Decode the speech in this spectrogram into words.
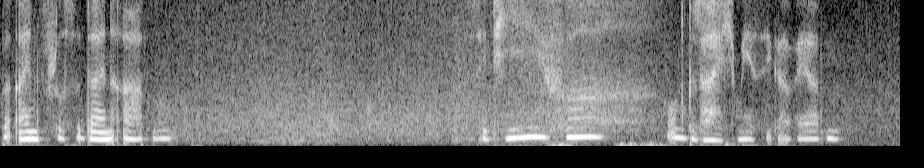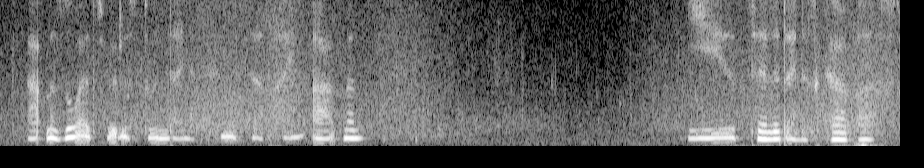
beeinflusse deine Atmung. Sie tiefer und gleichmäßiger werden. Atme so, als würdest du in deine Füße reinatmen. Jede Zelle deines Körpers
